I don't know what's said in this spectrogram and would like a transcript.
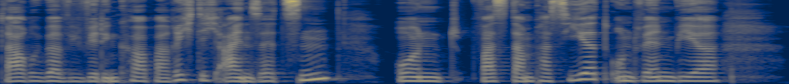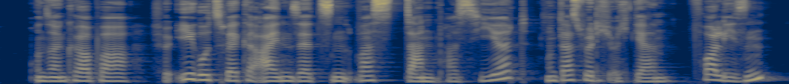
darüber, wie wir den Körper richtig einsetzen und was dann passiert und wenn wir unseren Körper für Ego-Zwecke einsetzen, was dann passiert. Und das würde ich euch gern vorlesen.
